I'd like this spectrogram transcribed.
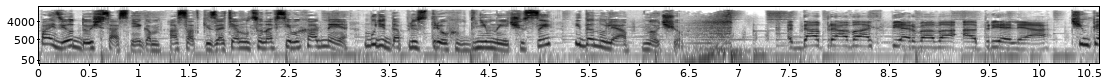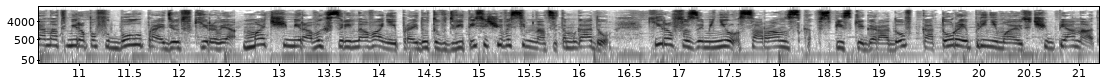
Пойдет дождь со снегом. Осадки затянутся на все выходные. Будет до плюс 3 в дневные часы и до нуля ночью. На правах 1 апреля. Чемпионат мира по футболу пройдет в Кирове. Матчи мировых соревнований пройдут в 2018 году. Киров заменил Саранск в списке городов, которые принимают чемпионат,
